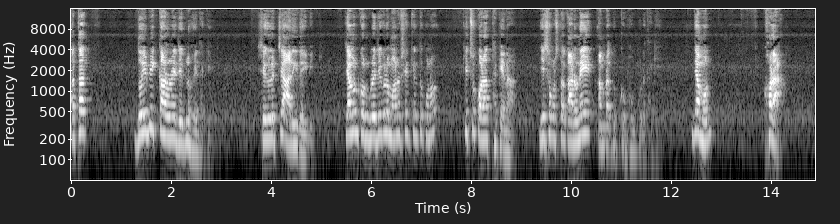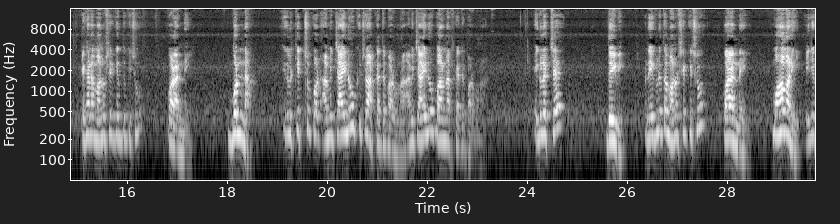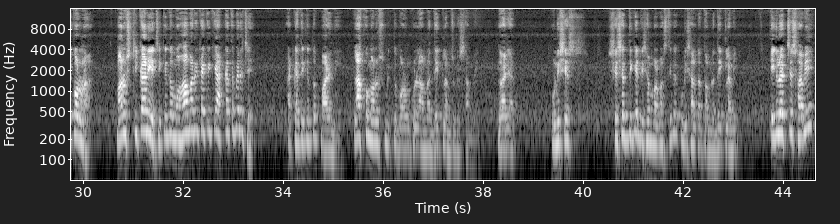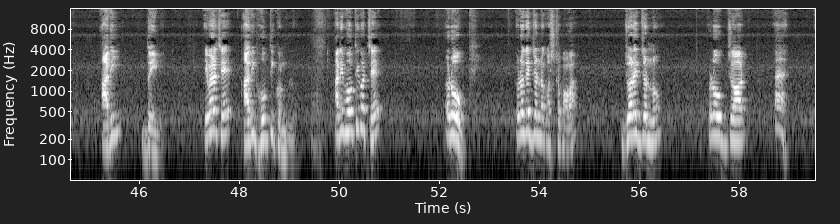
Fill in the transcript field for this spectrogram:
অর্থাৎ দৈবিক কারণে যেগুলো হয়ে থাকে, সেগুলো হচ্ছে আরই দৈবিক যেমন কোনগুলো? যেগুলো মানুষের কিন্তু কোনো কিছু করার থাকে না। যে সমস্ত কারণে আমরা দুঃখ ভোগ করে থাকি। যেমন খরা, এখানে মানুষের কিন্তু কিছু করার নেই। বন্যা, এগুলো কিচ্ছু আমি চাইলেও কিছু আটকাতে পারব না, আমি চাইলেও বান আটকাতে পারব না। এগুলো হচ্ছে দৈবিক। মানে এগুলো তো মানুষের কিছু করার নেই। মহামারী, এই যে করোনা মানুষ টিকা নিয়েছে, কিন্তু মহামারীটাকে কি আটকাতে পেরেছে? আটকাতে কিন্তু পারেনি। লাখো মানুষ মৃত্যুবরণ করল, আমরা দেখলাম চোখের সামনে। দু হাজার উনিশের শেষের দিকে, ডিসেম্বর মাস থেকে কুড়ি সালটা তো আমরা দেখলামই। এগুলো হচ্ছে সবই আদি দৈবিক এবার হচ্ছে আদি ভৌতিক কোনগুলো আদি ভৌতিক হচ্ছে রোগ। রোগের জন্য কষ্ট পাওয়া, জ্বরের জন্য রোগ, জ্বর হ্যাঁ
